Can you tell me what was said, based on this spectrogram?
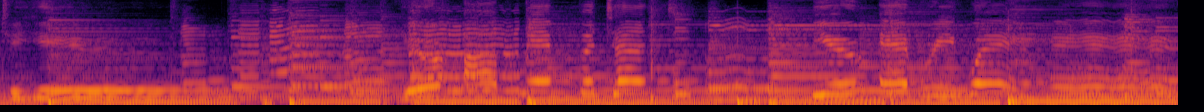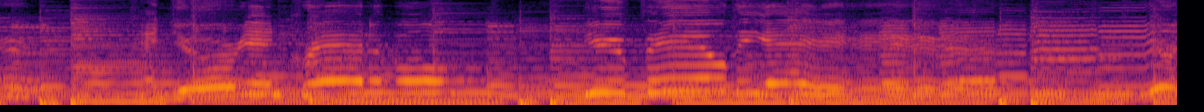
to you. You're omnipotent, you're everywhere. You're incredible. You fill the air. You're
